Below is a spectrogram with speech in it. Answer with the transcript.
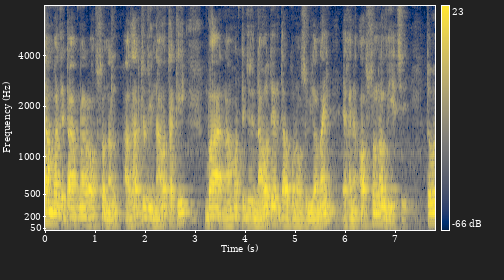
নাম্বার যেটা আপনার অপশনাল আধার যদি নাও থাকে বা নাম্বারটি যদি নাও দেন তার কোনো অসুবিধা নাই। এখানে অপশনাল দিয়েছে। তবে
